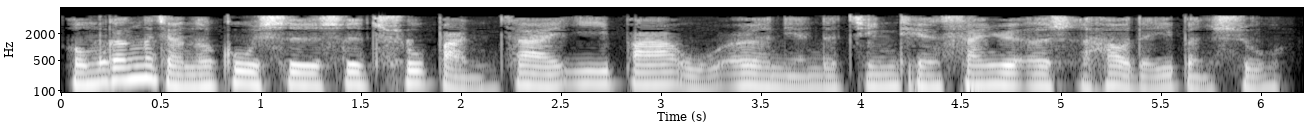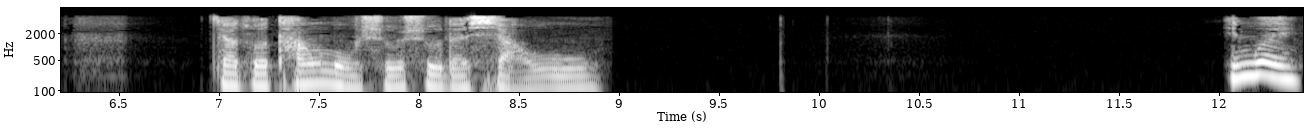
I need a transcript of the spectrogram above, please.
我们刚刚讲的故事是出版在一八五二年的今天三月二十号的一本书，叫做《汤姆叔叔的小屋》。因为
